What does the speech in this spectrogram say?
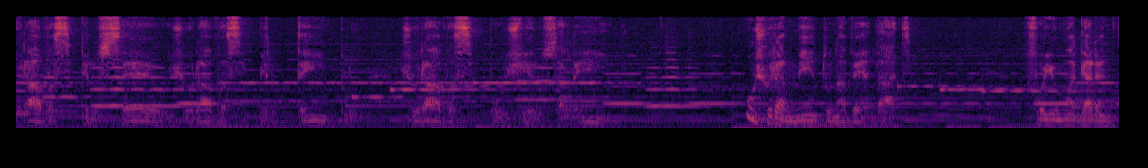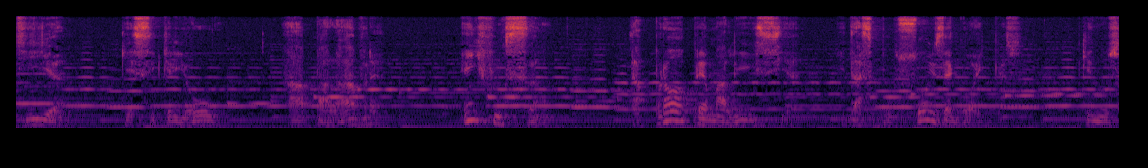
Jurava-se pelo céu, jurava-se pelo templo, jurava-se por Jerusalém, o juramento, na verdade, foi uma garantia que se criou à palavra em função da própria malícia e das pulsões egóicas que nos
